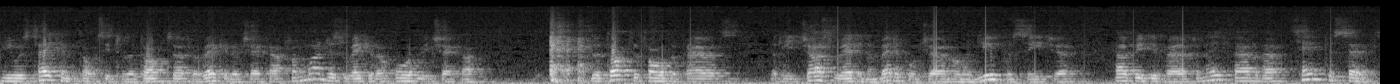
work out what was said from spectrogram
he was taken obviously to the doctor for regular checkups, and one just regular ordinary checkup. the doctor told the parents that he just read in a medical journal a new procedure had been developed and they found about 10%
